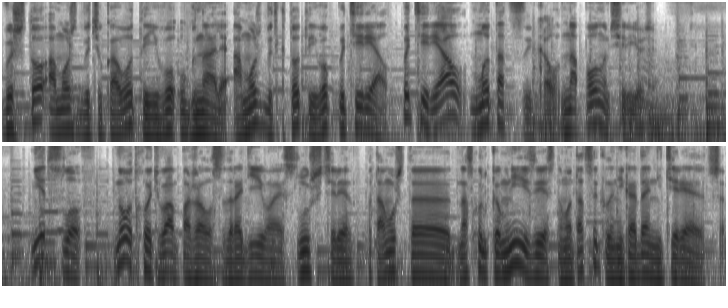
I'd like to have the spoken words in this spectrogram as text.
Вы что, а может быть у кого-то его угнали, а может быть кто-то его потерял. Потерял мотоцикл на полном серьезе. Нет слов. Ну вот хоть вам, пожалуйста, дорогие мои слушатели, потому что, насколько мне известно, мотоциклы никогда не теряются.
